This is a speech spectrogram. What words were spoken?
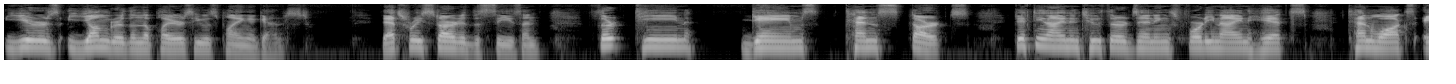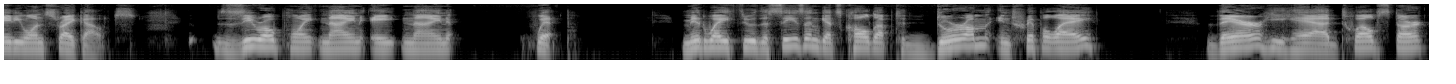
years younger than the players he was playing against. That's where he started the season. 13 games, 10 starts, 59 and two thirds innings, 49 hits, 10 walks, 81 strikeouts, 0.989 whip. Midway through the season, gets called up to Durham in AAA. There, he had 12 start,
